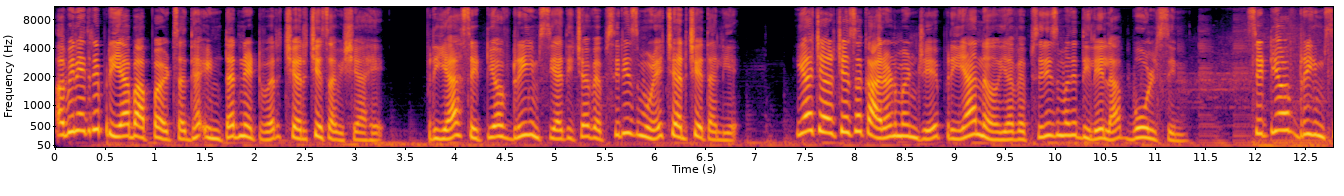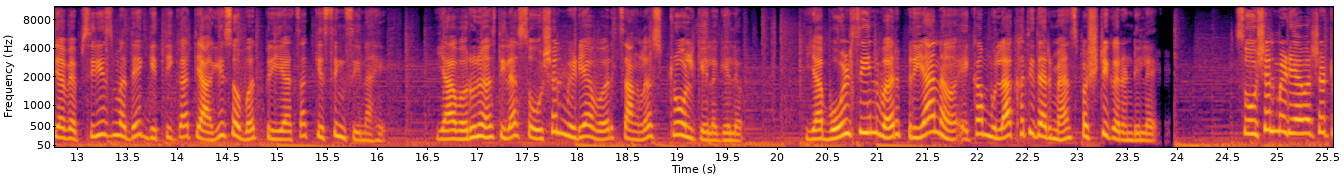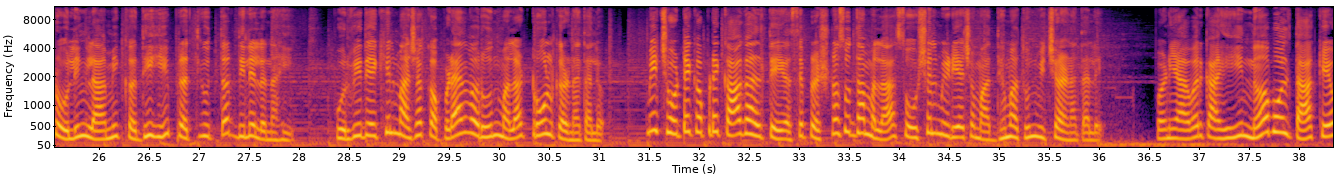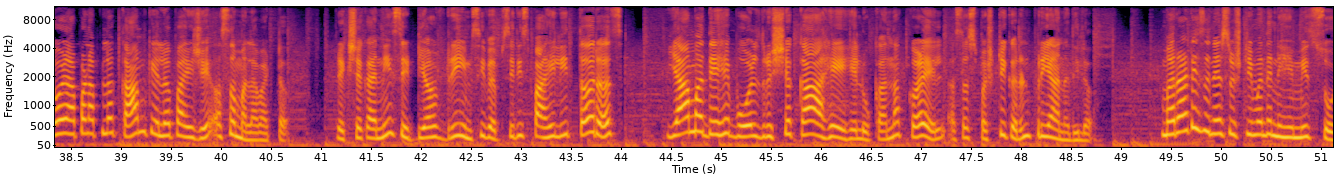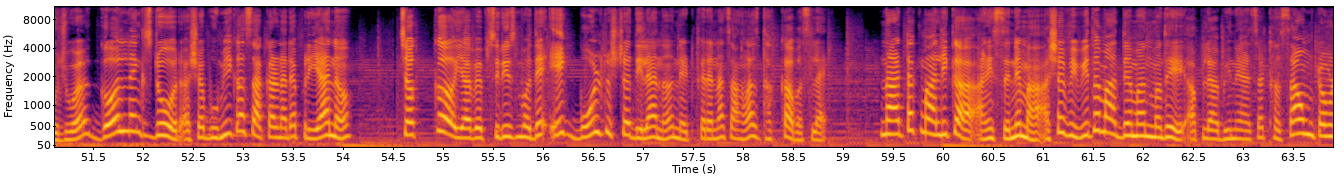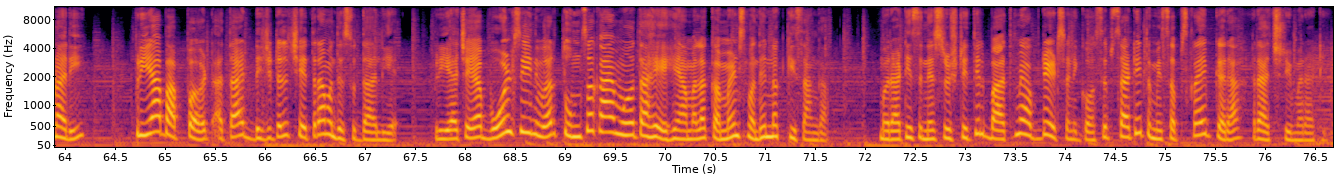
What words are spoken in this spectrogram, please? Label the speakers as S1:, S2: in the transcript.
S1: अभिनेत्री प्रिया बापट सध्या इंटरनेटवर चर्चेचा विषय आहे. प्रिया सिटी ऑफ ड्रीम्स या तिच्या वेबसिरीजमुळे चर्चेत आली आहे. या चर्चेचं कारण म्हणजे प्रियानं या वेबसिरीजमध्ये दिलेला bold scene city of dreams या वेबसिरीजमध्ये गीतिका त्यागीसोबत प्रियाचा किसिंग सीन आहे. यावरूनच तिला सोशल मीडियावर चांगलं स्ट्रोल केलं गेलं. या बोल्ड सीनवर प्रियानं एका मुलाखतीदरम्यान स्पष्टीकरण दिलंय. सोशल मीडियावरच्या ट्रोलिंगला मी कधीही प्रत्युत्तर दिलेलं नाही. पूर्वी देखील माझ्या कपड्यांवरून मला ट्रोल करण्यात आलं. मी छोटे कपडे का घालते असे प्रश्न सुद्धा मला सोशल मीडियाच्या माध्यमातून विचारण्यात आले. पण यावर काहीही न बोलता केवळ आपण आपलं काम केलं पाहिजे असं मला वाटतं. प्रेक्षकांनी सिटी ऑफ ड्रीम्स ही वेबसिरीज पाहिली तरच यामध्ये हे बोल्ड दृश्य का आहे हे लोकांना कळेल असं स्पष्टीकरण प्रियानं दिलं. मराठी सिनेसृष्टीमध्ये नेहमीच सोजवळ गर्ल नेक्स्ट डोअर अशा भूमिका साकारणाऱ्या प्रियानं चक्क या वेबसिरीजमध्ये एक बोल्ड दृश्य दिल्यानं नेटकऱ्यांना चांगलाच धक्का बसलाय. नाटक मालिका आणि सिनेमा अशा विविध माध्यमांमध्ये आपल्या अभिनयाचा ठसा उमटवणारी प्रिया बापट आता डिजिटल क्षेत्रामध्ये सुद्धा आली आहे. प्रियाच्या या बोल्ड सीनवर तुमचं काय मत आहे हे आम्हाला कमेंट्समध्ये नक्की सांगा. मराठी सिनेसृष्टीतील बातम्या अपडेट्स आणि गॉसिपसाठी तुम्ही सबस्क्राईब करा राजश्री मराठी.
